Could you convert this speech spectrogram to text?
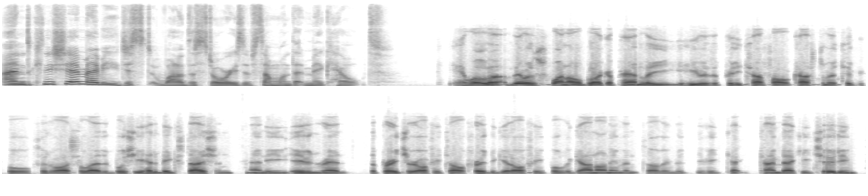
And can you share maybe just one of the stories of someone that Meg helped? Yeah, well, uh, there was one old bloke. Apparently, he was a pretty tough old customer, typical sort of isolated bush. He had a big station, and he even read the preacher off. He told Fred to get off. He pulled a gun on him and told him that if he came back, he'd shoot him.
